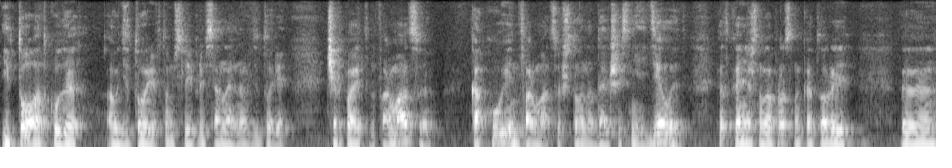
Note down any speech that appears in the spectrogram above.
и то, откуда аудитория, в том числе и профессиональная аудитория, черпает информацию, какую информацию, что она дальше с ней делает, это, конечно, вопрос, на который э,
